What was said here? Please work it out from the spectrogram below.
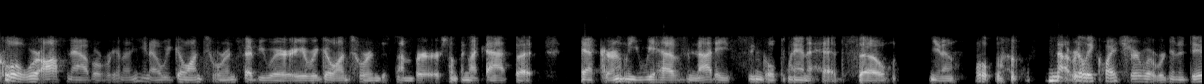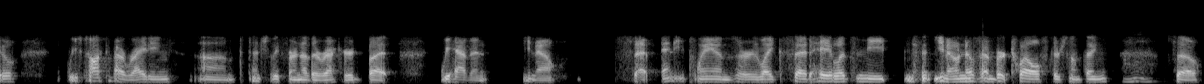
cool, we're off now, but we're gonna, you know, we go on tour in February or we go on tour in December or something like that. But yeah, currently we have not a single plan ahead. So, you know, well, not really quite sure what we're going to do. We've talked about writing um, potentially for another record, but we haven't, you know, set any plans or like said, hey, let's meet, you know, November 12th or something. Mm-hmm. So,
